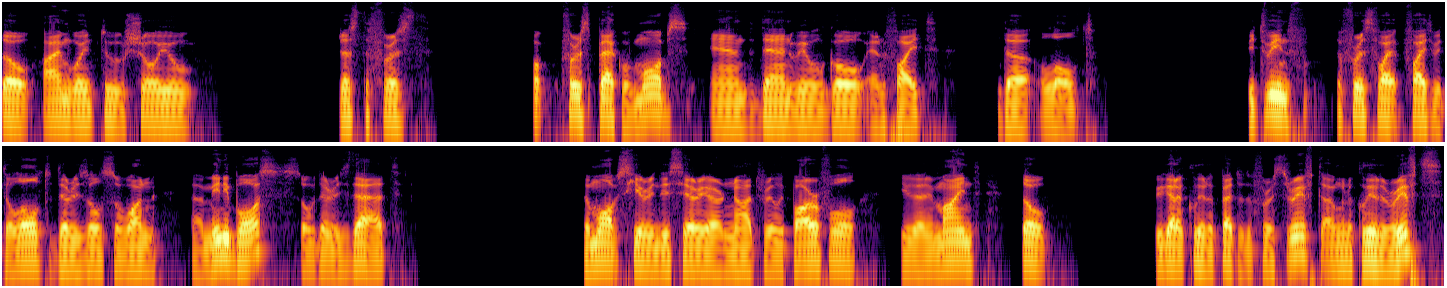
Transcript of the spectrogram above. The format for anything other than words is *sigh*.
so I'm going to show you just the first first pack of mobs and then we will go and fight the Lolth. Between the first fight, fight with the Lolth there is also one uh, mini boss so there is that. The mobs here in this area are not really powerful keep that in mind so we gotta clear the path to the first rift. I'm gonna clear the rifts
